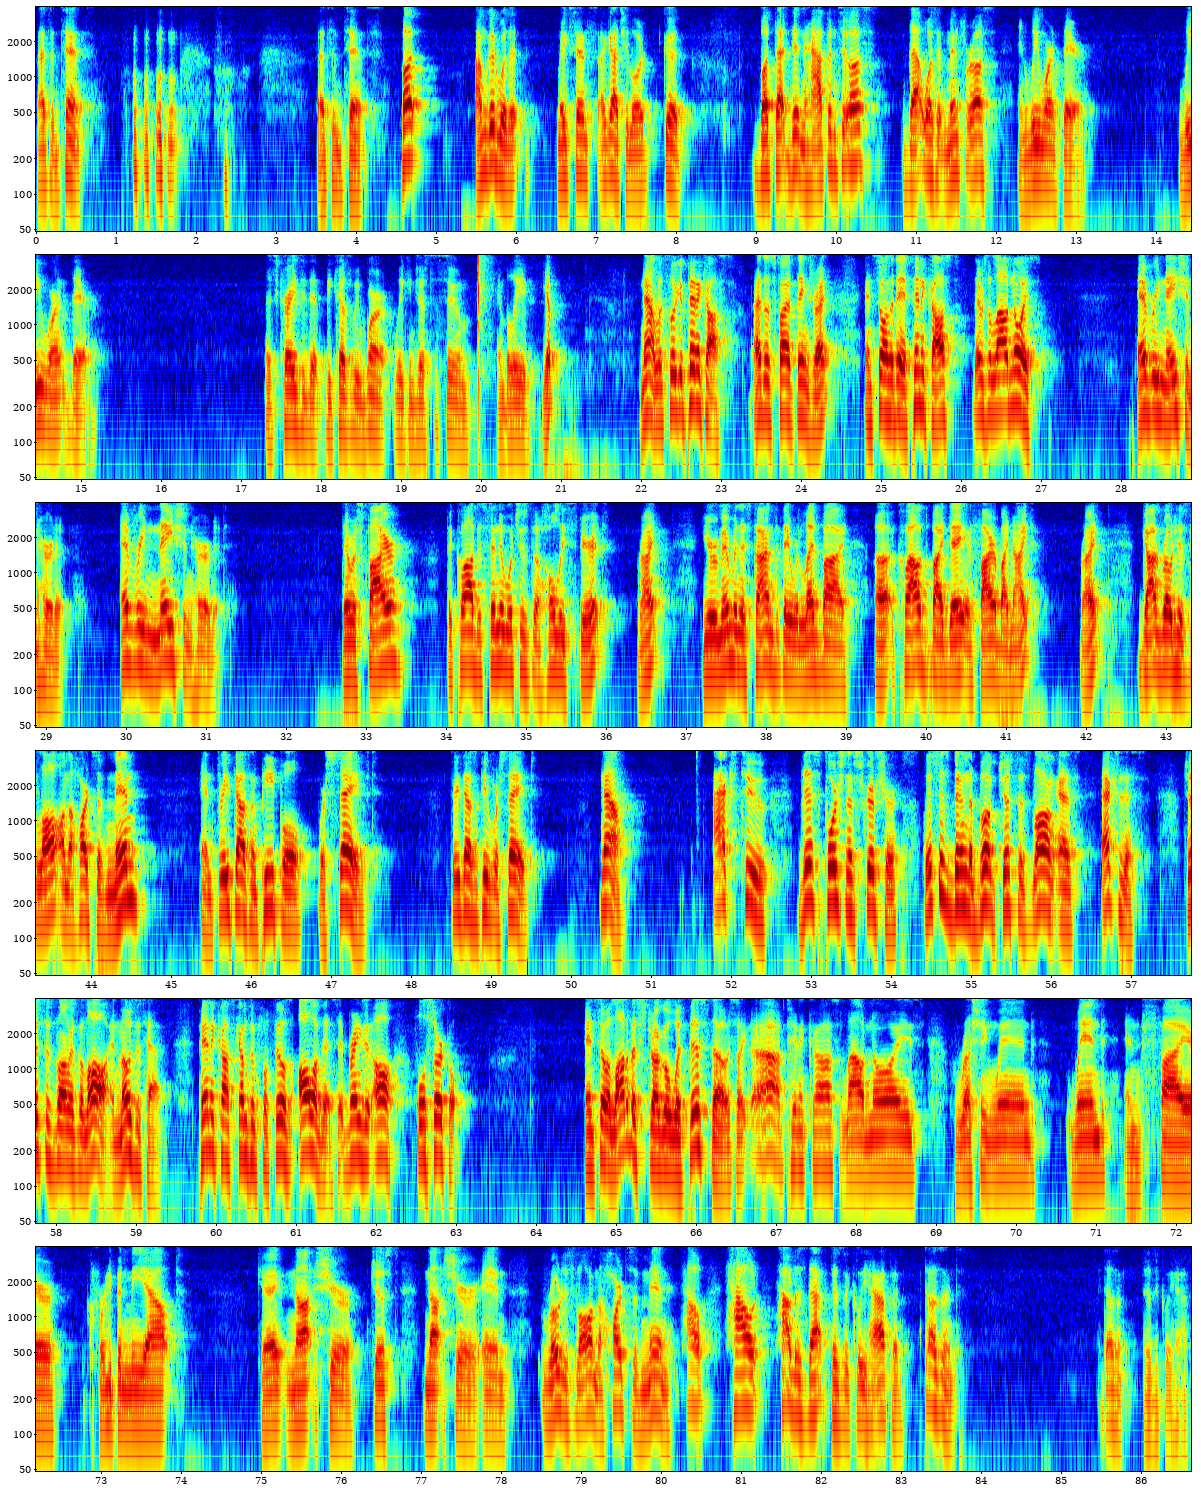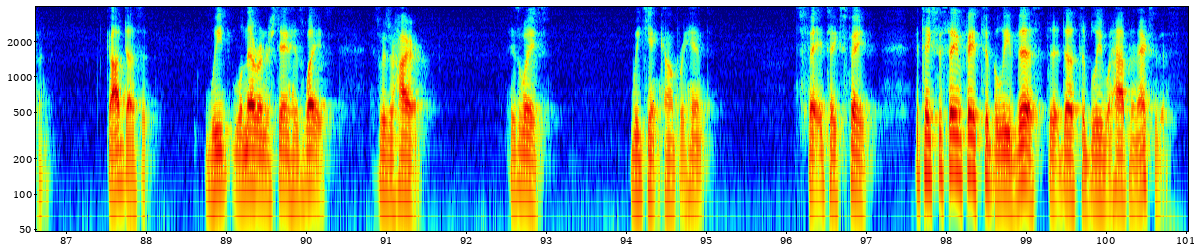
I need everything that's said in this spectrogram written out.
That's intense. That's intense. But I'm good with it. Makes sense. I got you, Lord. Good. But that didn't happen to us. That wasn't meant for us, and we weren't there. We weren't there. It's crazy that because we weren't, we can just assume and believe. Yep. Now let's look at Pentecost. I had those five things, right? And so on the day of Pentecost, there was a loud noise. Every nation heard it. Every nation heard it. There was fire. The cloud descended, which is the Holy Spirit, right? You remember in this time that they were led by a uh, cloud by day and fire by night, right? God wrote his law on the hearts of men, and 3,000 people were saved. 3,000 people were saved. Now, Acts 2, this portion of scripture, this has been in the book just as long as Exodus, just as long as the law and Moses have. Pentecost comes and fulfills all of this. It brings it all full circle. And so a lot of us struggle with this though. It's like, ah, Pentecost, loud noise, rushing wind, wind and fire creeping me out. Okay, not sure, just not sure. And wrote his law in the hearts of men. How how how does that physically happen? It doesn't. It doesn't physically happen. God does it. We will never understand his ways. His ways are higher. His ways we can't comprehend. it takes faith. It takes the same faith to believe this that it does to believe what happened in Exodus.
